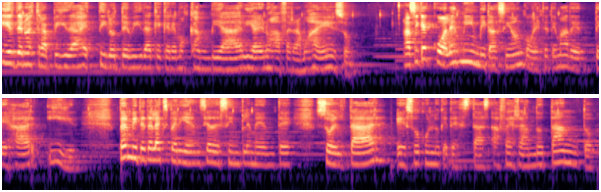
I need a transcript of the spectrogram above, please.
ir de nuestras vidas estilos de vida que queremos cambiar y ahí nos aferramos a eso. Así que, ¿cuál es mi invitación con este tema de dejar ir? Permítete la experiencia de simplemente soltar eso con lo que te estás aferrando tanto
